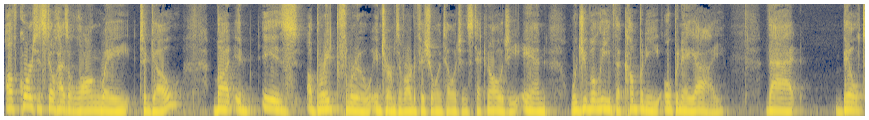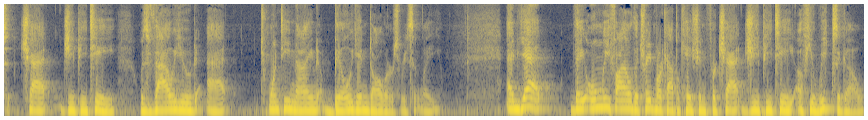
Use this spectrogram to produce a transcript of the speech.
Of course, it still has a long way to go, but it is a breakthrough in terms of artificial intelligence technology. And would you believe the company OpenAI that built Chat GPT was valued at $29 billion recently? And yet, they only filed a trademark application for Chat GPT a few weeks ago,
